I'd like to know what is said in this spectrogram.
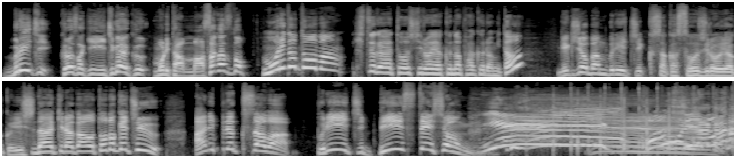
ブリーチ黒崎一護役森田正和と。森田当番室ヶ谷藤四郎役のパクロミと。劇場版ブリーチ草加宗次郎役石田明がお届け中。アニプレックスアワーブリーチ B ステーション。イエーイ今週も花降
